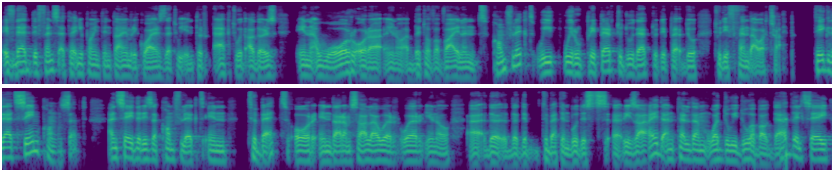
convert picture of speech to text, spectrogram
If that defense at any point in time requires that we interact with others in a war or a you know a bit of a violent conflict, we we're prepared to do that to, to to defend our tribe. Take that same concept and say there is a conflict in Tibet or in Dharamsala where where you know uh, the, the the Tibetan Buddhists uh, reside and tell them what do we do about that they'll say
